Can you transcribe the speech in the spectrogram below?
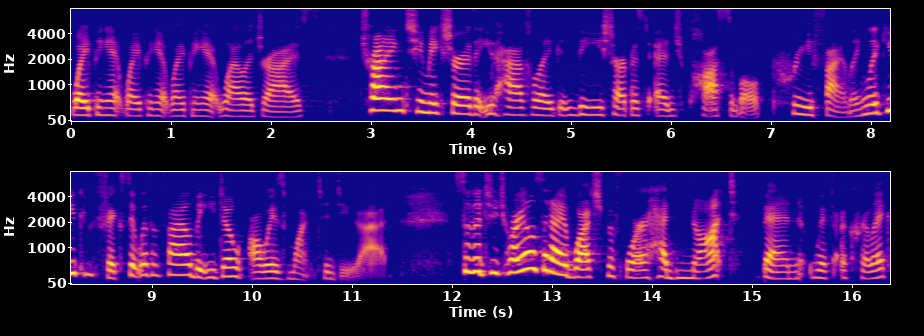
wiping it, wiping it, wiping it while it dries. Trying to make sure that you have like the sharpest edge possible pre-filing. Like you can fix it with a file, but you don't always want to do that. So the tutorials that I watched before had not been with acrylic.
